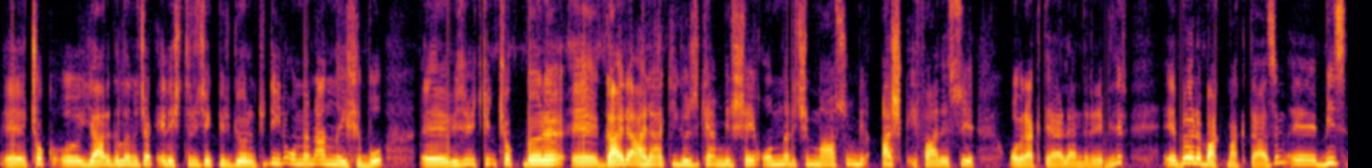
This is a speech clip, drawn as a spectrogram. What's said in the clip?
e, çok e, yargılanacak, eleştirecek bir görüntü değil. Onların anlayışı bu. E, bizim için çok böyle e, gayri ahlaki gözüken bir şey, onlar için masum bir aşk ifadesi olarak değerlendirilebilir. Böyle bakmak lazım. Biz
